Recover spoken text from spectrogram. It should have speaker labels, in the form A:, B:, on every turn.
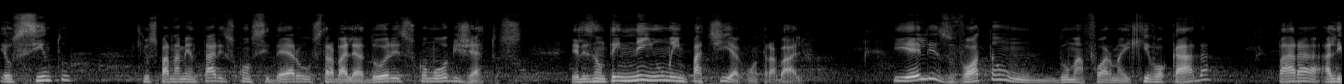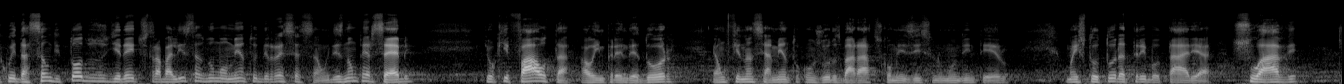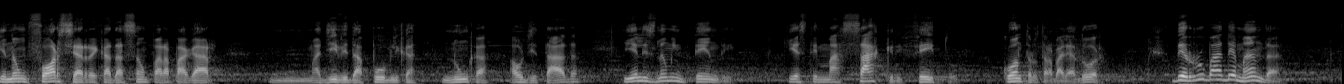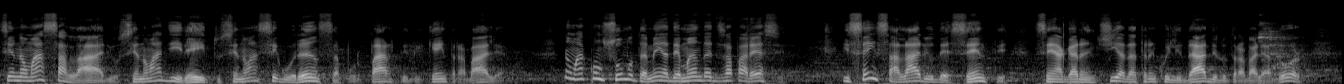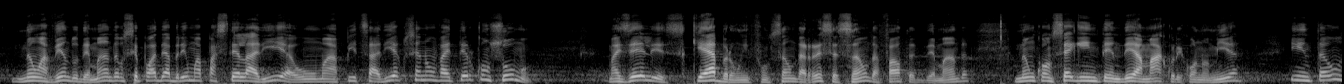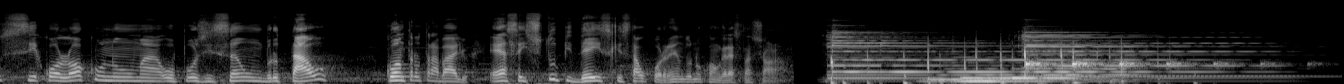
A: Eu sinto que os parlamentares consideram os trabalhadores como objetos. Eles não têm nenhuma empatia com o trabalho. E eles votam de uma forma equivocada para a liquidação de todos os direitos trabalhistas no momento de recessão. Eles não percebem que o que falta ao empreendedor é um financiamento com juros baratos, como existe no mundo inteiro, uma estrutura tributária suave, que não force a arrecadação para pagar uma dívida pública nunca auditada, e eles não entendem que este massacre feito contra o trabalhador derruba a demanda. Se não há salário, se não há direito, se não há segurança por parte de quem trabalha, não há consumo também, a demanda desaparece. E sem salário decente, sem a garantia da tranquilidade do trabalhador, não havendo demanda, você pode abrir uma pastelaria, uma pizzaria que você não vai ter consumo. Mas eles quebram em função da recessão, da falta de demanda, não conseguem entender a macroeconomia e então se colocam numa oposição brutal contra o trabalho. Essa estupidez que está ocorrendo no Congresso Nacional.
